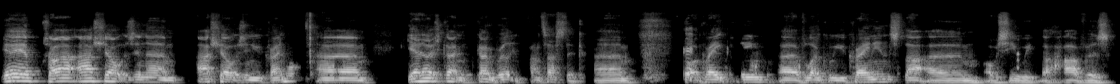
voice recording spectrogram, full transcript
yeah, yeah. So our, our shelters in um, our shelters in Ukraine. Um, yeah, no, it's going going brilliant, fantastic. Um, got a great team of local Ukrainians that um, obviously we that have as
